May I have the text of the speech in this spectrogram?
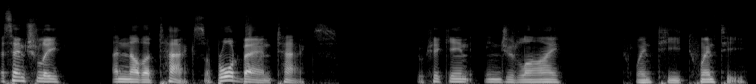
Essentially, another tax, a broadband tax kick in in July 2020.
